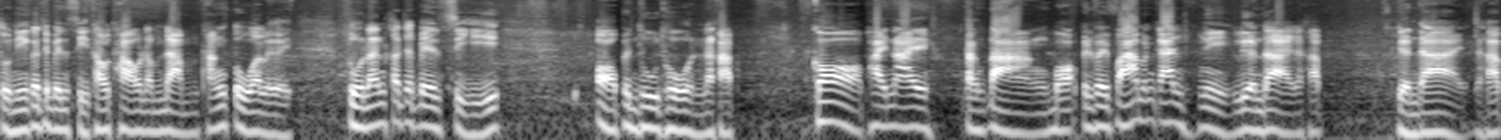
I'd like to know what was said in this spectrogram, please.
ตัวนี้ก็จะเป็นสีเทาๆดำๆทั้งตัวเลย ตัวนั้นเขาจะเป็นสีออกเป็นทูโทนนะครับ ก็ภายในต่างๆ เบาะเป็นไฟฟ้าเหมือนกันนี่เลื่อนได้นะครับเลื่อนได้นะครับ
